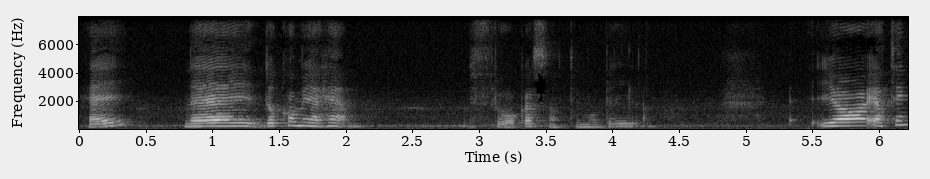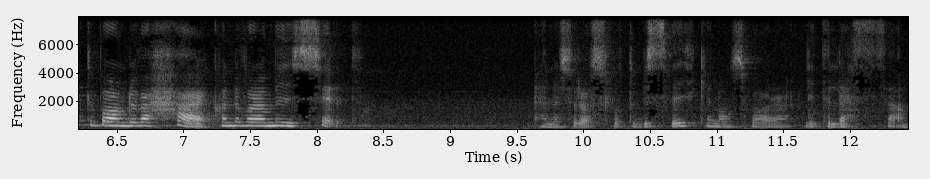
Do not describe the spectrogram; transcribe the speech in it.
Hej? Nej, då kommer jag hem. Det frågas något i mobilen. Ja, jag tänkte bara om du var här. Kunde det vara mysigt? Hennes röst låter besviken när hon svarar. Lite ledsen.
